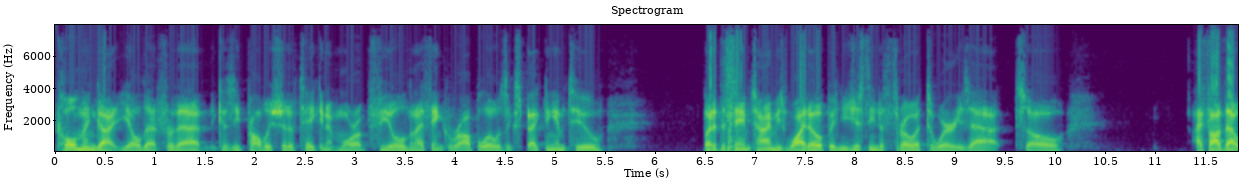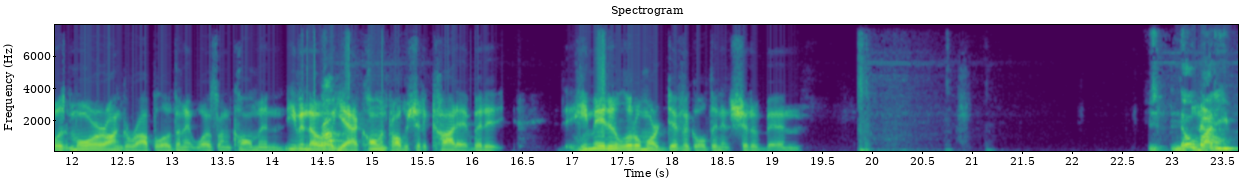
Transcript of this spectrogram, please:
Coleman got yelled at for that because he probably should have taken it more upfield, and I think Garoppolo was expecting him to. But at the same time, he's wide open. You just need to throw it to where he's at. So I thought that was more on Garoppolo than it was on Coleman. Even though, yeah, Coleman probably should have caught it, but it he made it a little more difficult than it should have been. Nobody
